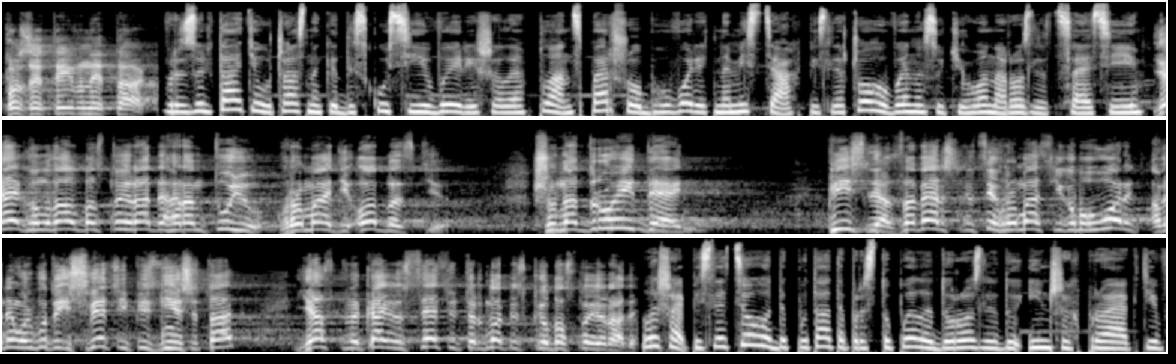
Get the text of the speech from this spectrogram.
позитивне так. В результаті учасники дискусії вирішили, план спершу обговорять на місцях, після чого винесуть його на розгляд сесії. Я, як голова обласної ради, гарантую громаді області, що на другий день, після завершення цих громадських обговорень, а вони можуть бути і швидше, і пізніше, так? Я скликаю сесію Тернопільської обласної ради. Лише після цього депутати приступили до розгляду інших проєктів.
